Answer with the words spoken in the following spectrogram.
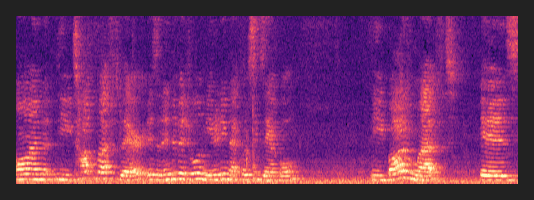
On the top left there is an individual immunity necklace example. The bottom left is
